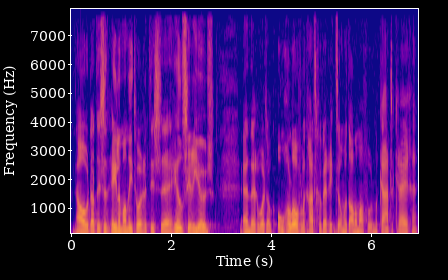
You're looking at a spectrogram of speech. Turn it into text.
Nou, dat is het helemaal niet hoor. Het is uh, heel serieus. En er wordt ook ongelooflijk hard gewerkt om het allemaal voor elkaar te krijgen.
